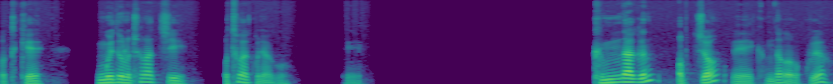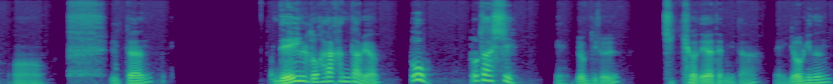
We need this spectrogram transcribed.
어떻게 국민돈은 쳐놨지 어떻게 할 거냐고. 예. 급락은 없죠. 예, 급락은 없고요. 어, 일단 내일도 하락한다면 또 또 다시 예, 여기를 지켜내야 됩니다. 예, 여기는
